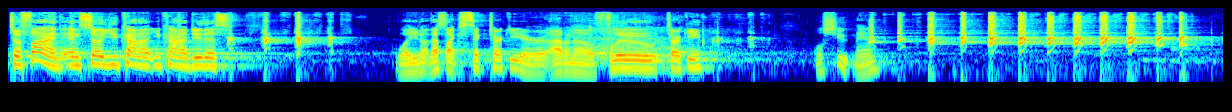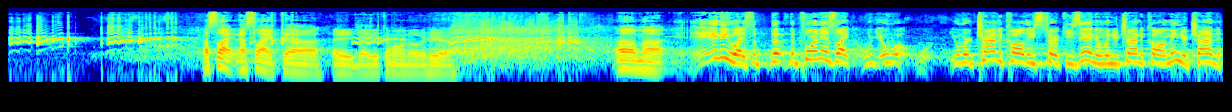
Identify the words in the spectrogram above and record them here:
to find. And so you kind of you kind of do this. Well, you know that's like sick turkey or I don't know flu turkey. Well, shoot, man. That's like that's like uh, hey baby, come on over here. Um, uh, anyways, the, the, the, point is like we're, we're trying to call these turkeys in, and when you're trying to call them in, you're trying to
